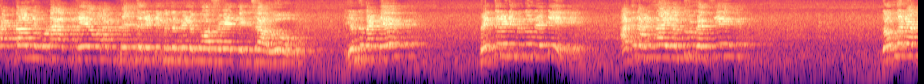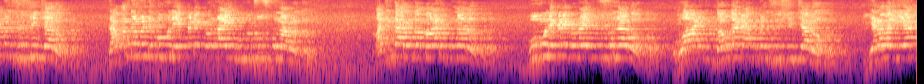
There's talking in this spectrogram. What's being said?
చట్టాన్ని కూడా కేవలం పెద్దిరెడ్డి మిథున్ రెడ్డి కోసమే తెచ్చారు. ఎందుకంటే పెద్దిరెడ్డి మిథున్ రెడ్డి అతని అందరూ కలిసి దొంగ డాక్యుమెంట్ సృష్టించారు. గవర్నమెంట్ భూములు ఎక్కడెక్కడ ఉన్నాయి ముందు చూసుకున్నారు అధికారులతో మాట్లాడుకున్నారు. భూములు ఎక్కడెక్కడ చూసుకున్నారు. వారికి దొంగ డాక్యుమెంట్ సృష్టించారు. ఇరవై ఏళ్ళ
